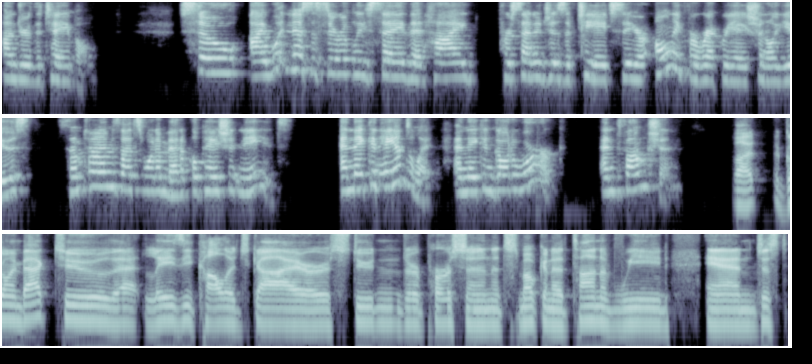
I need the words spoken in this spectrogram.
under the table so I wouldn't necessarily say that high percentages of THC are only for recreational use. Sometimes that's what a medical patient needs, and they can handle it and they can go to work. and function. But going back to that lazy college guy or student or person that's smoking a ton of weed and just,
